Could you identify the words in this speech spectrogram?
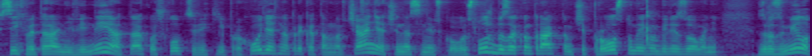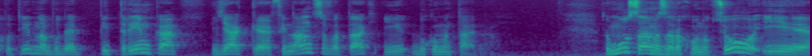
Всіх ветеранів війни, а також хлопців, які проходять, наприклад, там навчання чи несення військової служби за контрактом, чи просто як мобілізовані, зрозуміло, потрібна буде підтримка як е, фінансова, так і документальна. Тому саме за рахунок цього і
